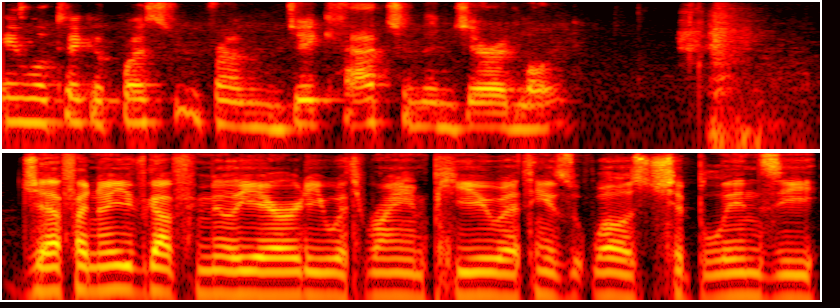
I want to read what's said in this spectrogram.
And we'll take a question from Jake Hatch and then Jared Lloyd. Jeff, I know you've got familiarity with Ryan Pugh, I think as well as Chip Lindsey.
